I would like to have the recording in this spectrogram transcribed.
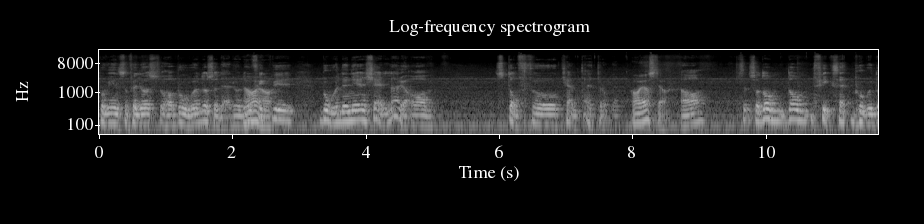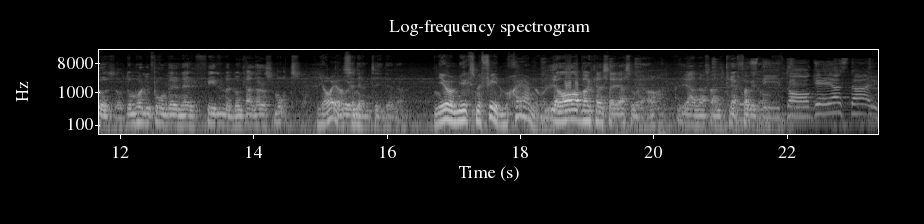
på vinst och förlust och har boende och sådär. Och då Ja, fick ja. vi boenden i en källare av Stoffe och Kenta hette de. Ja, just det. Ja. Ja. Så, så de, de fick ett boende hos oss. De höll ju på med den här filmen. De kallar oss Måtts. Ja, Det ja. var ju Så den tiden. Ja. Ni umgicks med filmstjärnor? ja, man kan säga så. Ja. I alla fall träffade vi Just dem. idag är jag stark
